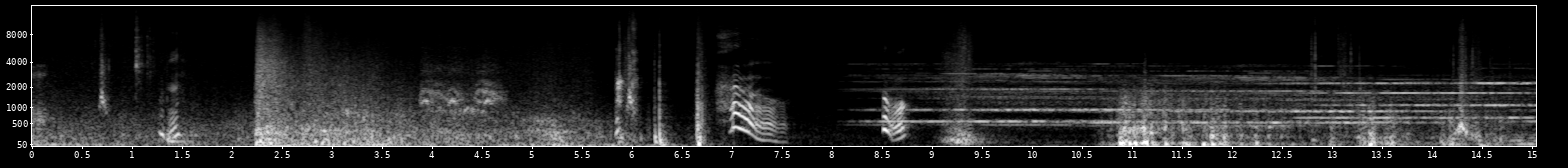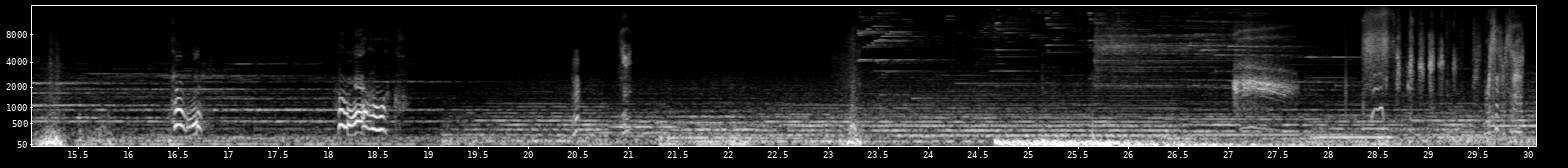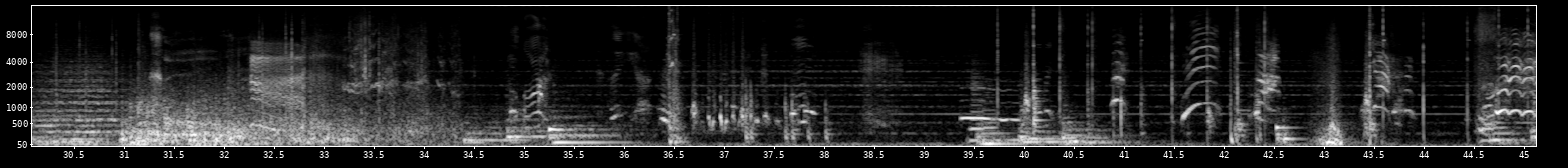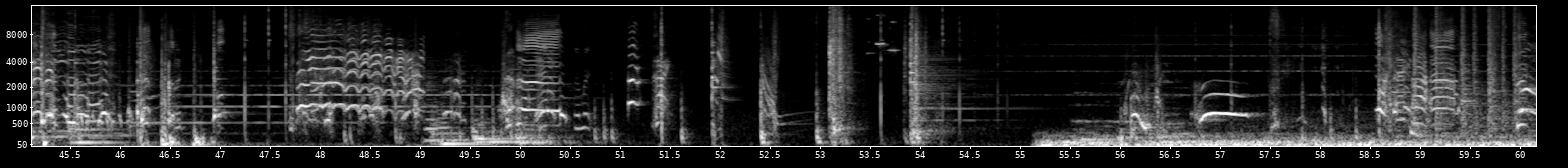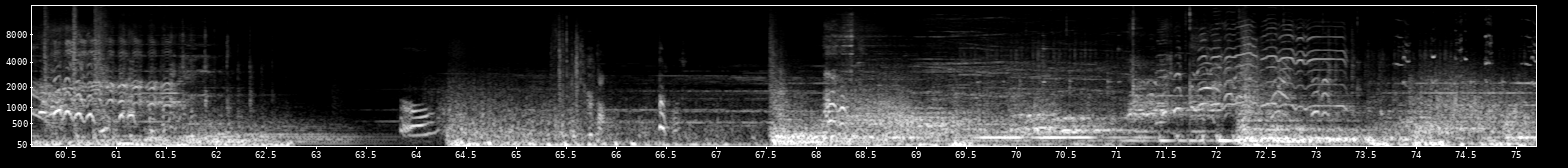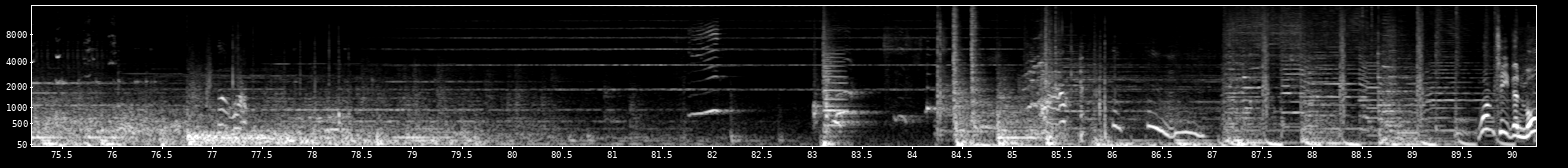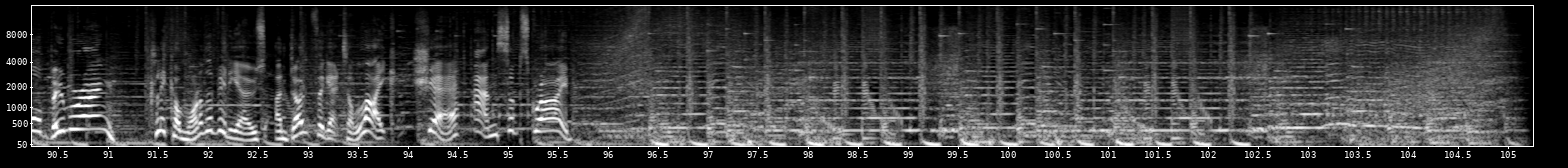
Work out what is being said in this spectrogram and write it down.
all. Hmm? Hello. Hello. Woo! Want even more Boomerang? Click on one of the videos and don't forget to like, share and subscribe.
